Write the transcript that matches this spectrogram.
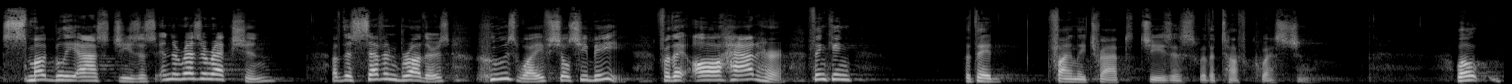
smugly asked Jesus, In the resurrection of the seven brothers, whose wife shall she be? For they all had her, thinking that they had finally trapped Jesus with a tough question. Well,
